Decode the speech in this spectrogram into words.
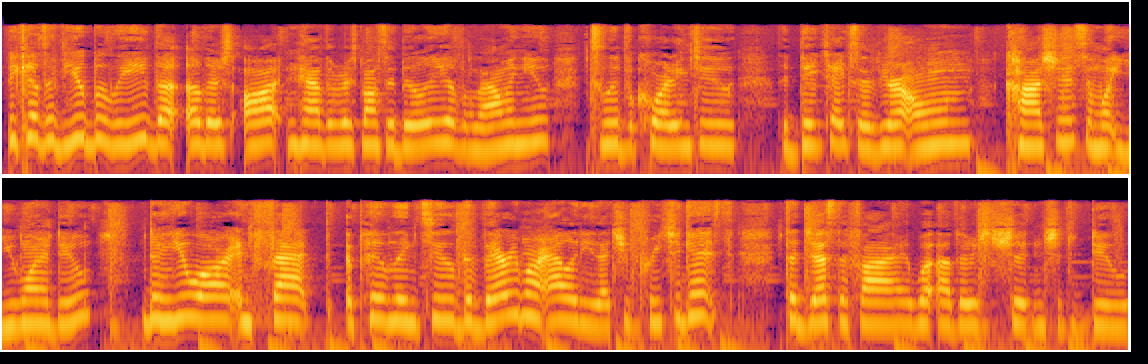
Because if you believe that others ought and have the responsibility of allowing you to live according to the dictates of your own conscience and what you want to do, then you are in fact appealing to the very morality that you preach against to justify what others should and shouldn't do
